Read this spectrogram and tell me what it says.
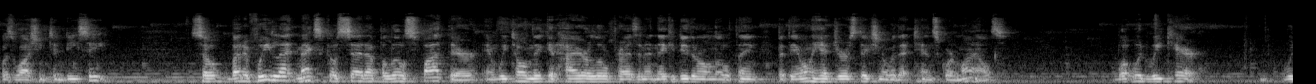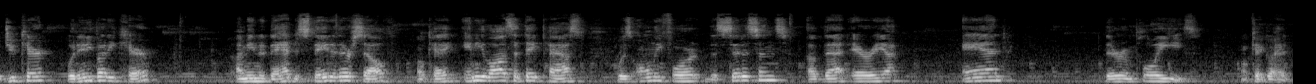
was Washington, D.C. So, but if we let Mexico set up a little spot there and we told them they could hire a little president and they could do their own little thing, but they only had jurisdiction over that 10 square miles, what would we care? Would you care? Would anybody care? I mean, they had to stay to theirself, okay? Any laws that they passed was only for the citizens of that area and their employees. Okay, go ahead.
